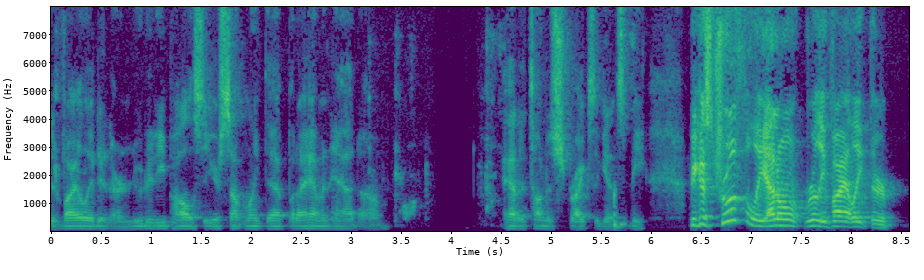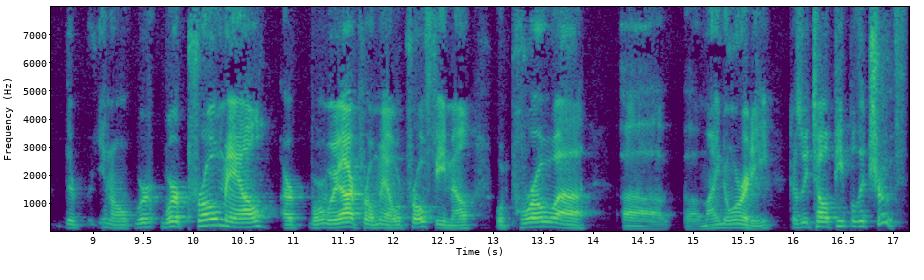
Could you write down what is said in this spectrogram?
it violated our nudity policy or something like that. But I haven't had um had a ton of strikes against me because truthfully I don't really violate their they're you know we're we're pro male or we are pro male we're pro female we're pro uh, uh, uh, minority because we tell people the truth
